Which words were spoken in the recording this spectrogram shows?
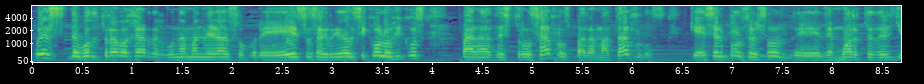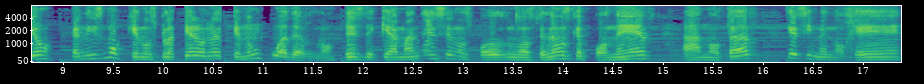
pues debo de trabajar de alguna manera sobre esos agregados psicológicos para destrozarlos, para matarlos, que es el proceso de, muerte del yo. El mecanismo que nos plantearon es que en un cuaderno, desde que amanece, nos, nos tenemos que poner a anotar que si me enojé,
